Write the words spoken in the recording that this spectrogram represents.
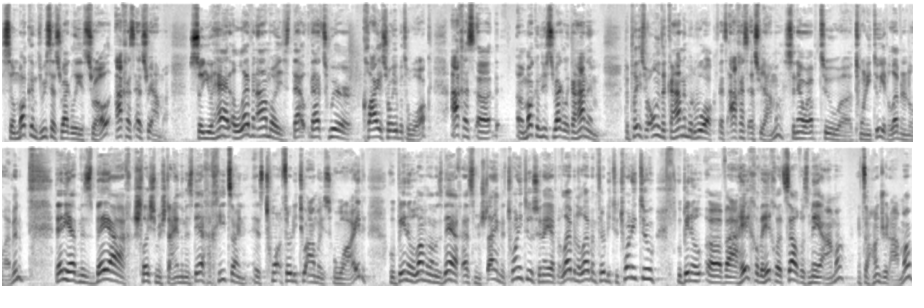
So Makam Drisas Ragli Yisrael, Achas Esri Amma. So you had 11 Amos, that, that's where Klai were able to walk. Achas, uh, uh, Makam Drisas Ragli Kahanim, the place where only the Kahanim would walk, that's Achas Esri Amma. So now we're up to uh, 22, you had 11 and 11. Then you have Mizbeach Shlesh Mishtayim, the Mizbeach Achitzain is tw- 32 Amos wide. Ubeinu Olam Mizbeach Es Mishtayim is 22, so now you have 11, 11, 32, 22. Ubeinu uh, Vahechel, the Hechel itself is Mea Amma, it's 100 Amma.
